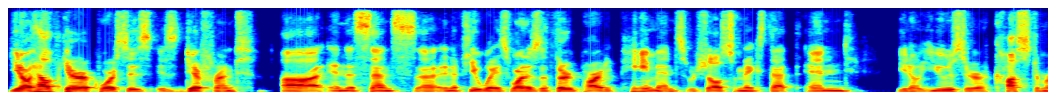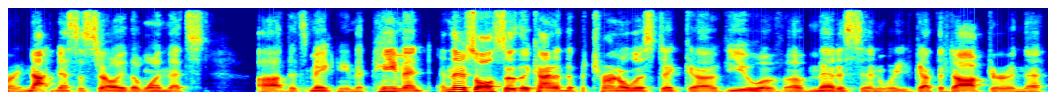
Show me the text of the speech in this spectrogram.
You know, healthcare, of course, is is different uh, in the sense uh, in a few ways. One is the third-party payments, which also makes that end you know user, customer, not necessarily the one that's Uh, making the payment. And there's also the kind of the paternalistic uh, view of of medicine where you've got the doctor and the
